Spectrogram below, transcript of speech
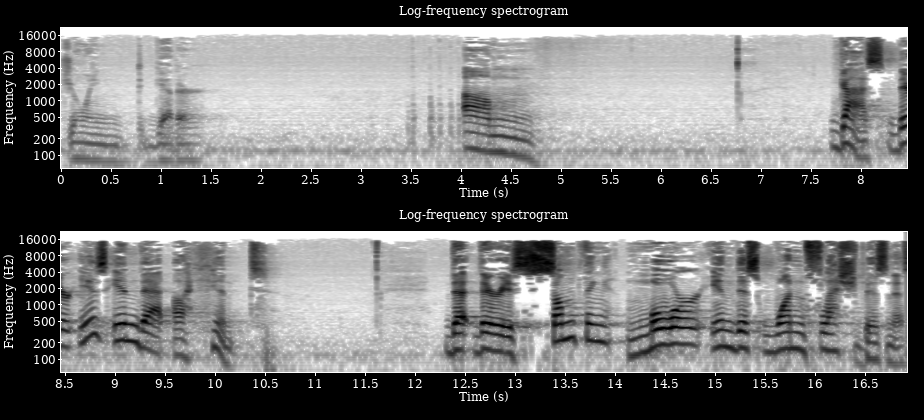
joined together? Um, guys, there is in that a hint that there is something more in this one flesh business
